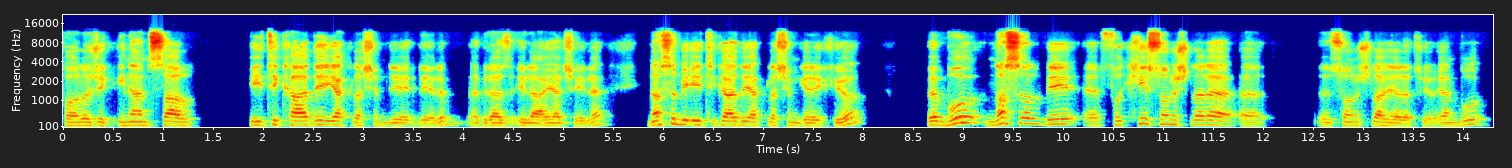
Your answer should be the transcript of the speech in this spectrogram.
teolojik, inançsal, itikadi yaklaşım diye diyelim e, biraz ilahiyat şeyle nasıl bir itikadi yaklaşım gerekiyor ve bu nasıl bir e, fıkhi sonuçlara e, e, sonuçlar yaratıyor. Yani bu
